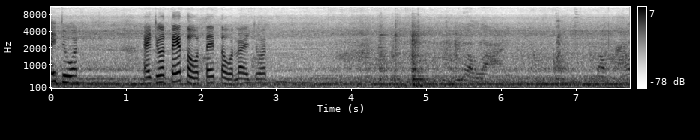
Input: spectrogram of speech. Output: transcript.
อ้จวด ไอ้จวดเต้โตดเต้โตดเลยไอ้จวดมีหลากหลายดอกขาว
